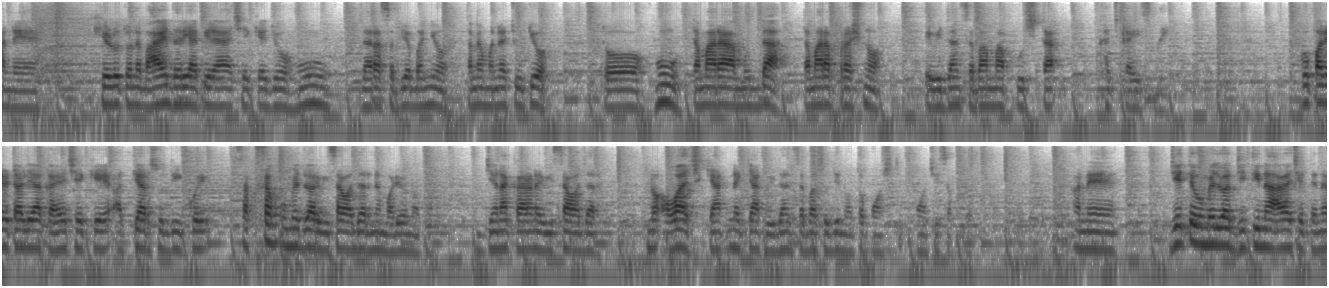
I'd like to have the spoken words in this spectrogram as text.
અને ખેડૂતોને બાહેધરી આપી રહ્યા છે કે જો હું ધારાસભ્ય બન્યો, તમે મને ચૂંટ્યો, તો હું તમારા મુદ્દા, તમારા પ્રશ્નો એ વિધાનસભામાં પૂછતા ખચકાઈશ નહીં. ગોપાલ ઇટાલિયા કહે છે કે અત્યાર સુધી કોઈ સક્ષમ ઉમેદવાર વિસાવદરને મળ્યો નહોતો. જેના કારણે વિસાવદરનો અવાજ ક્યાંક ને ક્યાંક વિધાનસભા સુધી નહોતો પહોંચતી પહોંચી શકતો અને જે તે ઉમેદવાર જીતીને આવે છે તેને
